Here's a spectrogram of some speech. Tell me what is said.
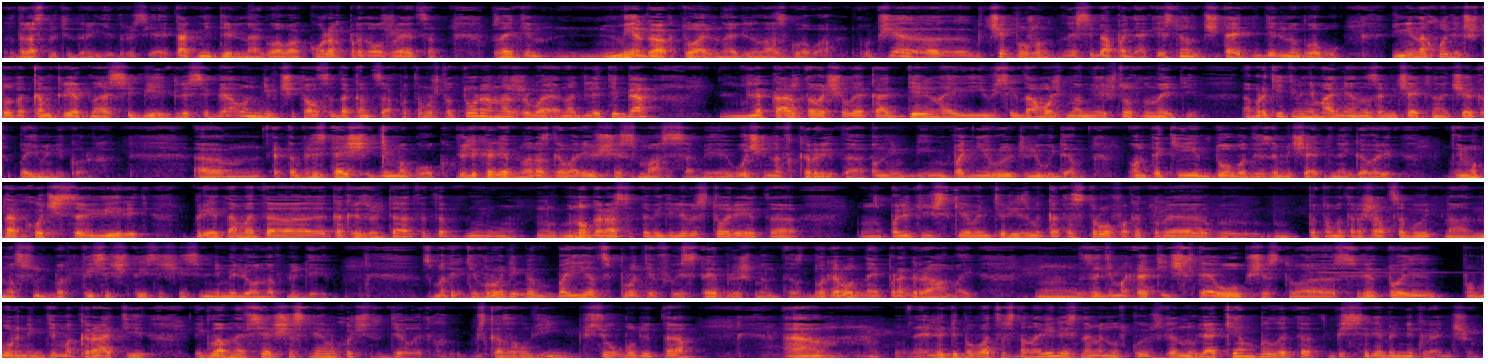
Здравствуйте, дорогие друзья. Итак, недельная глава Корах продолжается. Вы знаете, мега актуальная для нас глава. Вообще, э, человек должен для себя понять, если он читает недельную главу и не находит что-то конкретно о себе и для себя, он не вчитался до конца. Потому что Тора, она живая, она для тебя, для каждого человека отдельно и всегда можно на ней что-то найти. Обратите внимание на замечательного человека по имени Корах. Эм, это блестящий демагог, великолепно разговаривающий с массами, очень открыто. Он импонирует людям. Он такие доводы замечательные говорит. Ему так хочется верить. При этом это, как результат, это ну, много раз это видели в истории, это политический авантюризм и катастрофа, которая потом отражаться будет на, на судьбах тысяч, тысяч, если не миллионов людей. Смотрите, вроде бы боец против истеблишмента, с благородной программой, за демократическое общество, святой поборник демократии. И главное, всех счастливым хочет сделать. Сказал, все будет, да. А люди бы вот остановились на минутку и взглянули, а кем был этот бессеребренник раньше?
